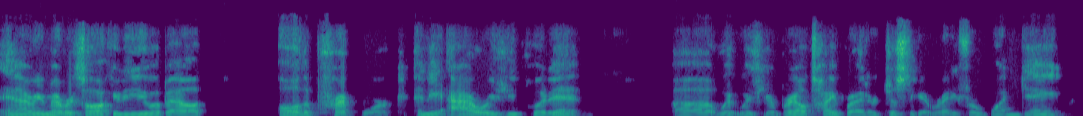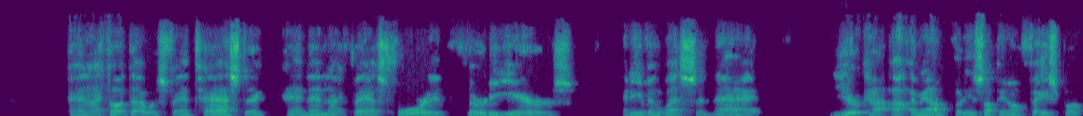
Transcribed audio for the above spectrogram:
and I remember talking to you about all the prep work and the hours you put in uh, with, with your Braille typewriter just to get ready for one game. And I thought that was fantastic. And then I fast forwarded 30 years and even less than that. You're, I mean, I'm putting something on Facebook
